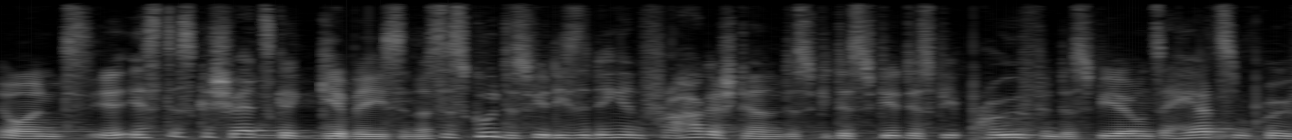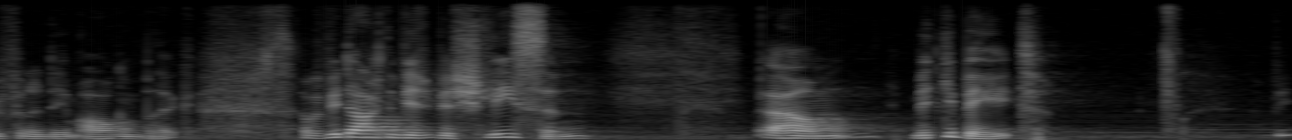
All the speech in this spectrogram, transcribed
Und ist es Geschwätz gewesen? Es ist gut, dass wir diese Dinge in Frage stellen, dass wir, dass wir, dass wir prüfen, dass wir unser Herzen prüfen in dem Augenblick. Aber wir dachten, wir, wir schließen ähm, mit Gebet. Wie,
